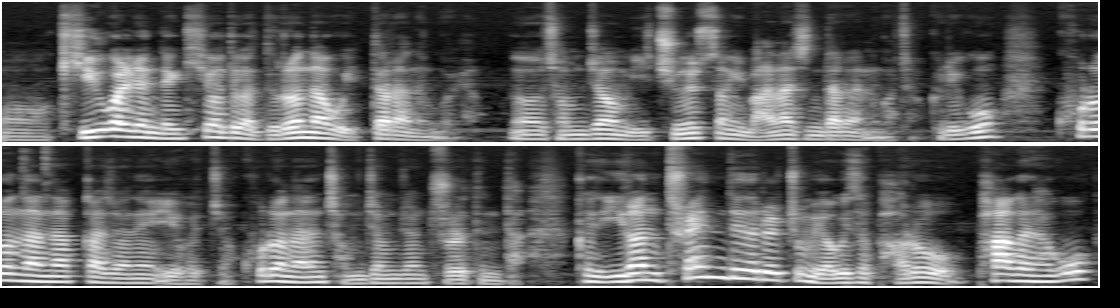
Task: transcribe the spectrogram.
어, 기후 관련된 키워드가 늘어나고 있다라는 거예요. 어, 점점 이 중요성이 많아진다라는 거죠. 그리고 코로나는 아까 전에 얘기했죠. 코로나는 점점점 줄어든다. 그래서 이런 트렌드를 좀 여기서 바로 파악을 하고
